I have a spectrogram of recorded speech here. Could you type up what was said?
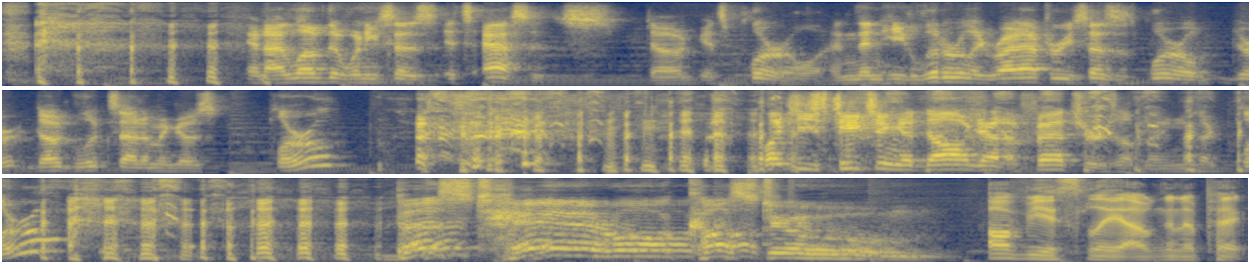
And I love that when he says it's acids, Doug, it's plural. And then he literally, right after he says it's plural, Doug looks at him and goes, plural? like he's teaching a dog how to fetch or something. He's like, plural? Best hair or costume. obviously I'm gonna pick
